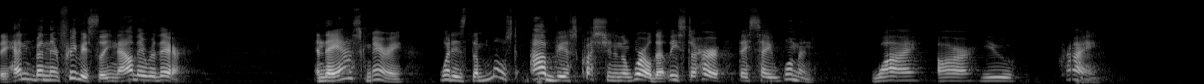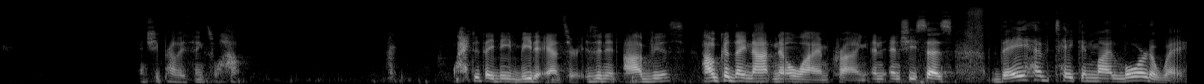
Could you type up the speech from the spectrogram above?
They hadn't been there previously, now they were there. And they ask Mary what is the most obvious question in the world, at least to her. They say, Woman, why are you crying? And she probably thinks, Well, how? Why do they need me to answer? Isn't it obvious? How could they not know why I'm crying? And, and she says, They have taken my Lord away,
